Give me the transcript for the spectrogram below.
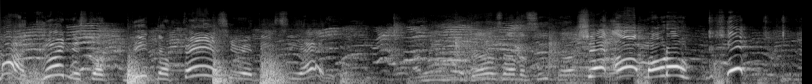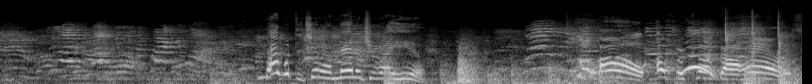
My goodness, the, the, the fans here at DC Attic. I mean, he does have a C cup. Shut up, Moto. Not with the general manager right here. Oh, uppercut by Harris.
